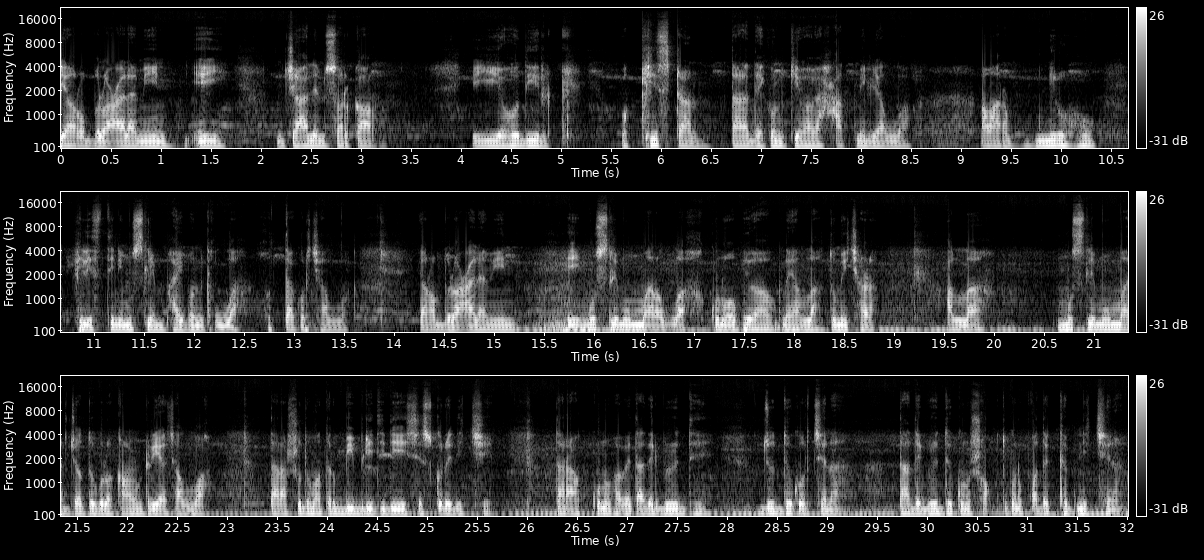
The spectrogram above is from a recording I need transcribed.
ইয়া রব্বুল আলামিন, এই জালেম সরকার, এই ইহুদির ও খ্রিস্টান, তারা দেখুন কীভাবে হাত মিলিয়ে আল্লাহ, আমার নিরীহ ফিলিস্তিনি মুসলিম ভাই বোনকে আল্লাহ হত্যা করছে আল্লাহ। ইয়া রব্বুল আলামিন, এই মুসলিম উম্মার আল্লাহ, কোনো অভিভাবক নেই আল্লাহ, তুমি ছাড়া। আল্লাহ, মুসলিম উম্মার যতগুলো কাউন্ট্রি আছে আল্লাহ, তারা শুধুমাত্র বিবৃতি দিয়ে শেষ করে দিচ্ছে। তারা কোনোভাবে তাদের বিরুদ্ধে যুদ্ধ করছে না। তাদের বিরুদ্ধে কোনো শক্ত কোনো পদক্ষেপ নিচ্ছে না।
